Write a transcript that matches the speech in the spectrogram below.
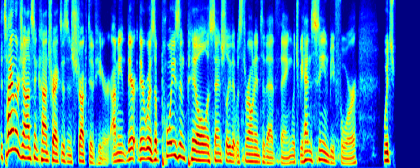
the Tyler Johnson contract is instructive here. I mean, there there was a poison pill essentially that was thrown into that thing, which we hadn't seen before, which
